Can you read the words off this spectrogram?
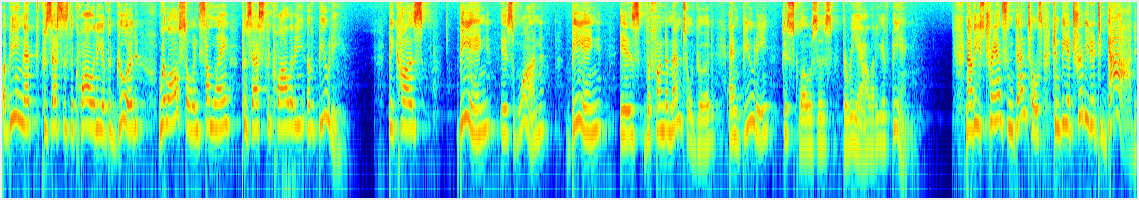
A being that possesses the quality of the good will also in some way possess the quality of beauty. Because being is one, being is the fundamental good, and beauty discloses the reality of being. Now, these transcendentals can be attributed to God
